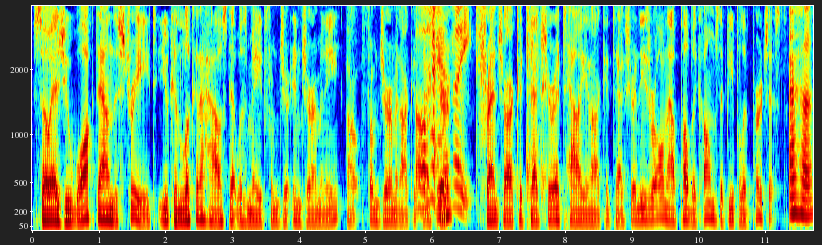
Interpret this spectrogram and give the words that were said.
So as you walk down the street, you can look at a house that was made from Ger- in Germany or from German Oh, architecture, neat. French architecture, Italian architecture, and these are all now public homes that people have purchased. uh huh.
